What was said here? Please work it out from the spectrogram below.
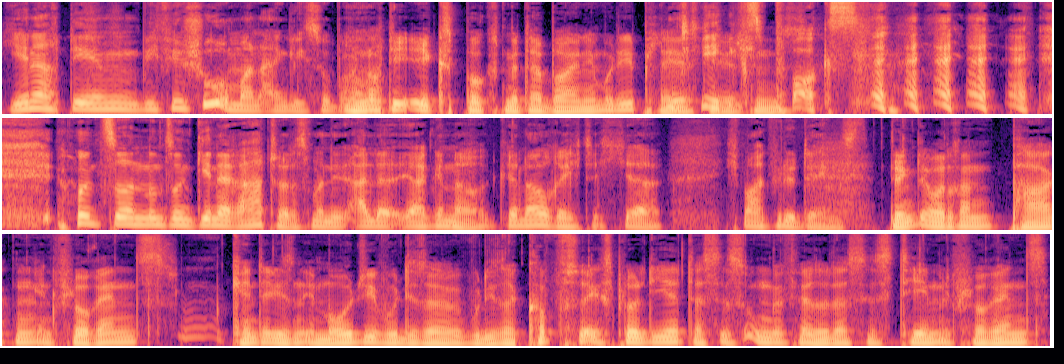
Je nachdem, wie viel Schuhe man eigentlich so braucht. Und noch die Xbox mit dabei nehmen oder die Playstation. Die Xbox. und, so ein, und so ein Generator, dass man den alle, ja genau, genau richtig, ja. Ich mag, wie du denkst. Denkt aber dran, Parken in Florenz, kennt ihr diesen Emoji, wo dieser, wo dieser Kopf so explodiert? Das ist ungefähr so das System in Florenz.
